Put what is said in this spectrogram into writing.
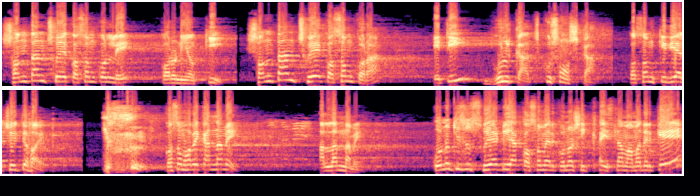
সন্তান ছুঁয়ে কসম করলে করণীয় কি? সন্তান ছুঁয়ে কসম করা, এটি ভুল কাজ, কুসংস্কার। কসম কি দিয়া চইতে হয়? কসম হবে কার নামে? আল্লাহর নামে। কোনো কিছু সুয়া টুয়া কসমের কোন শিক্ষা ইসলাম আমাদেরকে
